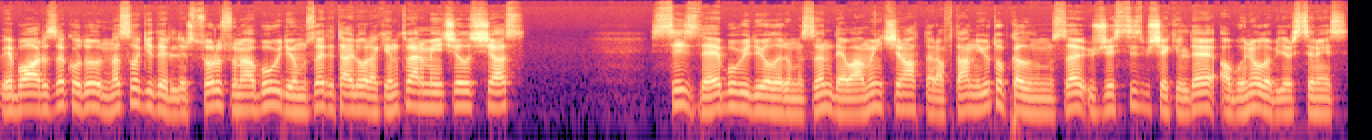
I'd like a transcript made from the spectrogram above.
ve bu arıza kodu nasıl giderilir sorusuna bu videomuzda detaylı olarak yanıt vermeye çalışacağız. Siz de bu videolarımızın devamı için alt taraftan YouTube kanalımıza ücretsiz bir şekilde abone olabilirsiniz.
